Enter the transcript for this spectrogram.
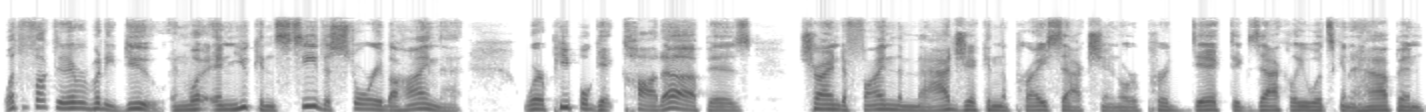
what the fuck did everybody do? And what, and you can see the story behind that. Where people get caught up is trying to find the magic in the price action or predict exactly what's going to happen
